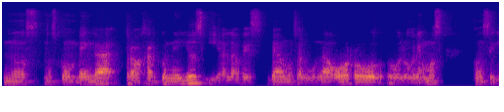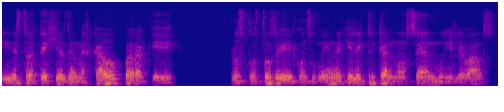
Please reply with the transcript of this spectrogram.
nos, nos convenga trabajar con ellos y a la vez veamos algún ahorro o, o logremos conseguir estrategias de mercado para que los costos de consumir energía eléctrica no sean muy elevados.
